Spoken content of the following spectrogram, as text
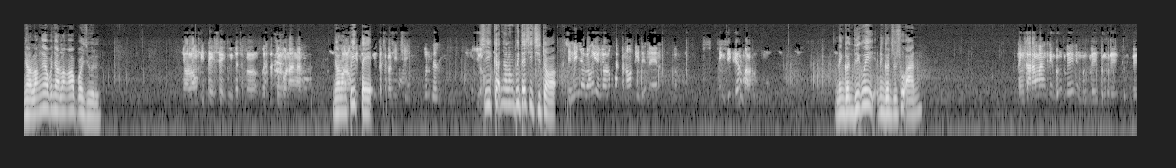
Nyolongnya apa nyolong apa Yul? Nyolong pitik sih kuwi kecekel wis konangan. Nyolong pitik. kuwi Kecekel siji. Iya. Sikak nyolong pitik siji tok. Sini nyolong ya nyolong sak kenoni dek nen. Ning dikir malah lunga. Ning nggon ndi kuwi? Ning nggon susukan. Ning Karamang ning Bengkle ning Bengkle Bengkle Bengkle.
